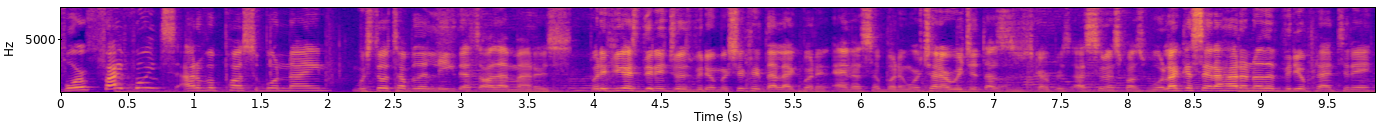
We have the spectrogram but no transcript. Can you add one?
four five points out of a possible nine. We're still top of the league, that's all that matters. But if you guys did enjoy this video, make sure to click that like button and that sub button. We're trying to reach a thousand subscribers as soon as possible. Like I said, I had another video planned today,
